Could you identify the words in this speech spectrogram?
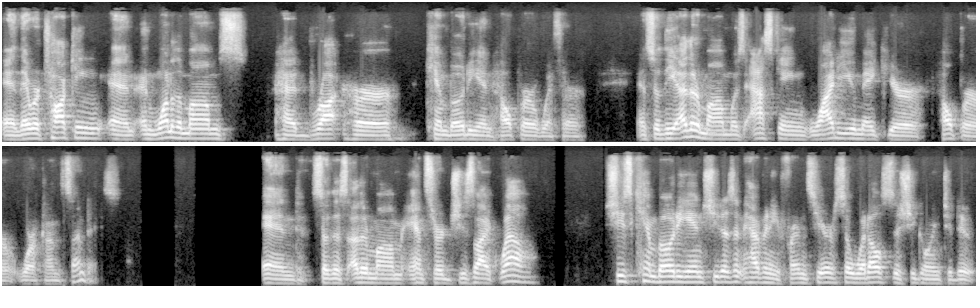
and they were talking, and, and one of the moms had brought her Cambodian helper with her. And so the other mom was asking, Why do you make your helper work on Sundays? And so this other mom answered, She's like, Well, she's Cambodian. She doesn't have any friends here. So what else is she going to do?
